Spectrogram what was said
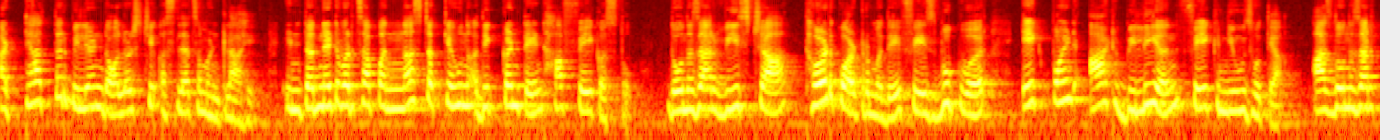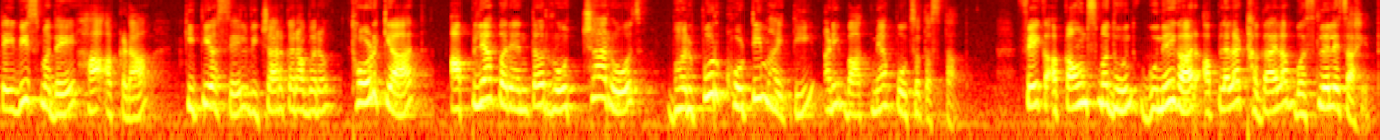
अठ्ठ्याहत्तर बिलियन डॉलर्सची असल्याचं म्हटलं आहे. इंटरनेटवरचा पन्नास टक्केहून अधिक कंटेंट हा फेक असतो. दोन हजार वीसच्या थर्ड क्वार्टरमध्ये फेसबुकवर एक पॉईंट आठ बिलियन फेक न्यूज होत्या. आज दोन हजार तेवीसमध्ये हा आकडा किती असेल विचार करा बरं. थोडक्यात आपल्यापर्यंत रोजच्या रोज भरपूर खोटी माहिती आणि बातम्या पोचत असतात. फेक अकाउंट्समधून गुन्हेगार आपल्याला ठगायला बसलेलेच आहेत.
